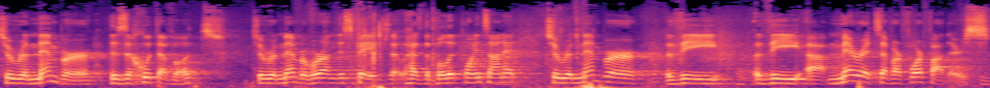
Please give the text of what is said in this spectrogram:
to remember the zechut avot. To remember, we're on this page that has the bullet points on it. To remember the the uh, merits of our forefathers,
